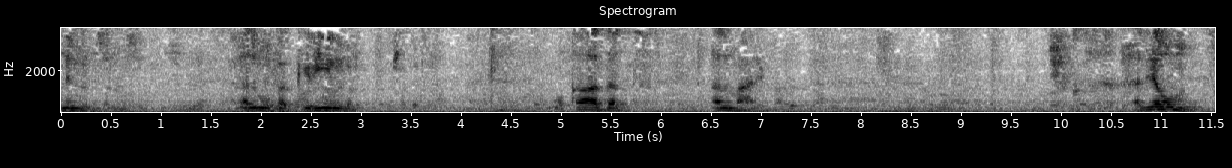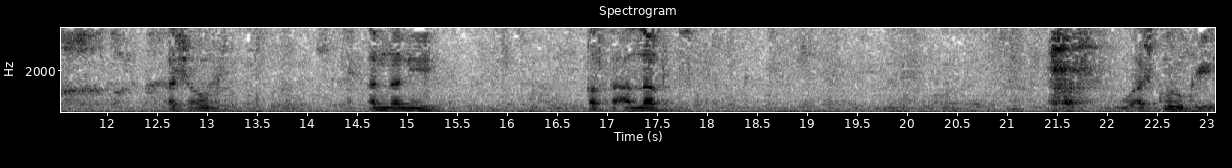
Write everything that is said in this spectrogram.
من المفكرين وقادة المعرفة. اليوم أشعر أنني قد تعلمت وأشكرك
